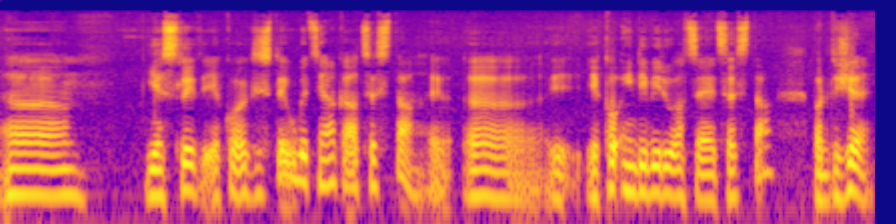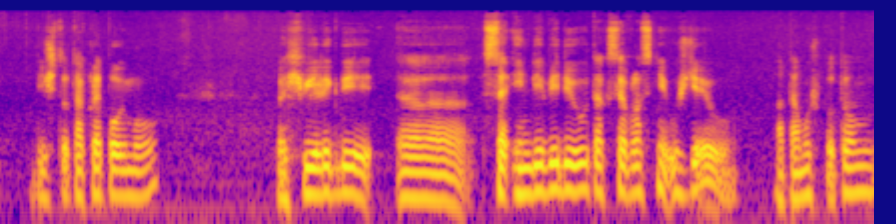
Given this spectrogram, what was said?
uh, jestli jako existuje vůbec nějaká cesta, uh, jako individuace je cesta, protože když to takhle pojmu, ve chvíli, kdy uh, se individuju, tak se vlastně už děju. A tam už potom...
